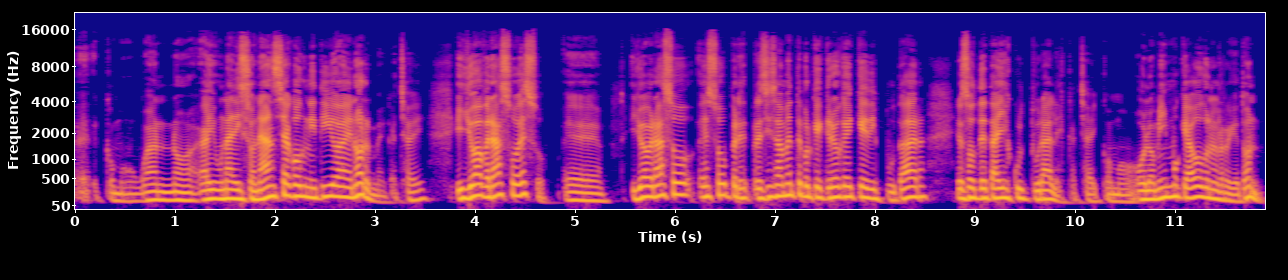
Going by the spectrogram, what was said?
eh, como weón, no, hay una disonancia cognitiva enorme, ¿cachai? Y yo abrazo eso. eh, y yo abrazo eso pre- precisamente porque creo que hay que disputar esos detalles culturales, ¿cachai? Como, o lo mismo que hago con el reggaetón.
